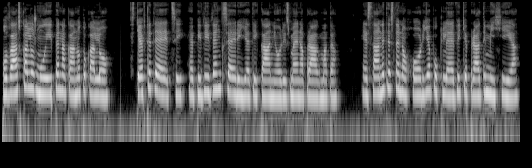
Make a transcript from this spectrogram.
Ο δάσκαλος μου είπε να κάνω το καλό. Σκέφτεται έτσι επειδή δεν ξέρει γιατί κάνει ορισμένα πράγματα. Αισθάνεται στενοχώρια που κλέβει και πράττει μοιχεία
